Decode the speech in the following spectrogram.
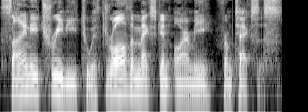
sign a treaty to withdraw the Mexican army from Texas.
